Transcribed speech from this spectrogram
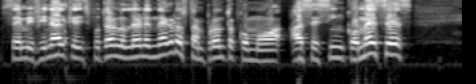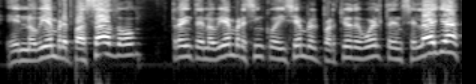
semifinal que disputaron los Leones Negros tan pronto como hace cinco meses, en noviembre pasado, 30 de noviembre, 5 de diciembre, el partido de vuelta en Celaya.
